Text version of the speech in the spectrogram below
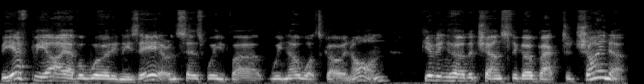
the FBI have a word in his ear and says we've uh, we know what's going on, giving her the chance to go back to China.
